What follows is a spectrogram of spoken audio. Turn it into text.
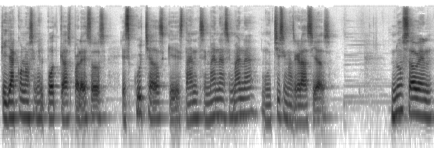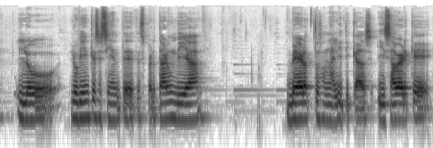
que ya conocen el podcast, para esos escuchas que están semana a semana, muchísimas gracias. No saben lo, bien que se siente despertar un día, ver tus analíticas y saber que,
